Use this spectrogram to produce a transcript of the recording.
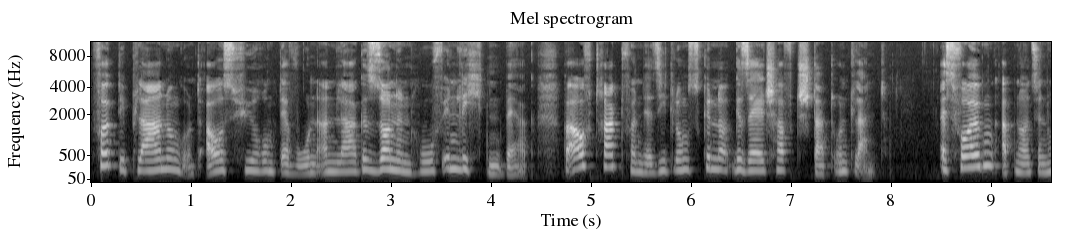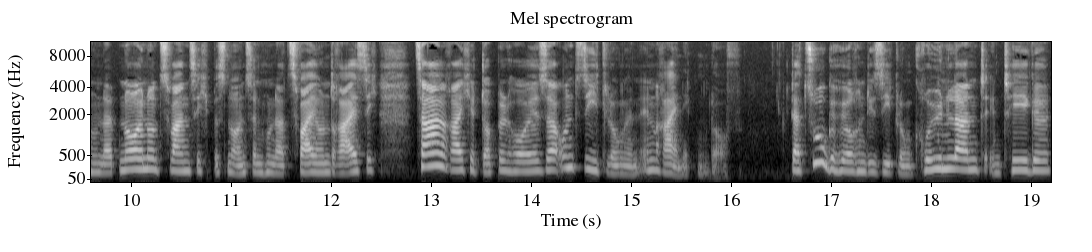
folgt die Planung und Ausführung der Wohnanlage Sonnenhof in Lichtenberg, beauftragt von der Siedlungsgesellschaft Stadt und Land. Es folgen ab 1929 bis 1932 zahlreiche Doppelhäuser und Siedlungen in Reinickendorf. Dazu gehören die Siedlung Grünland in Tegel,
